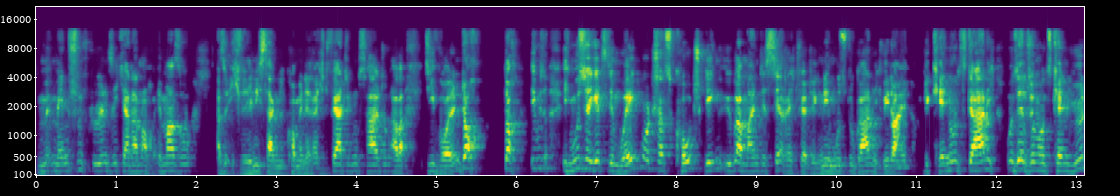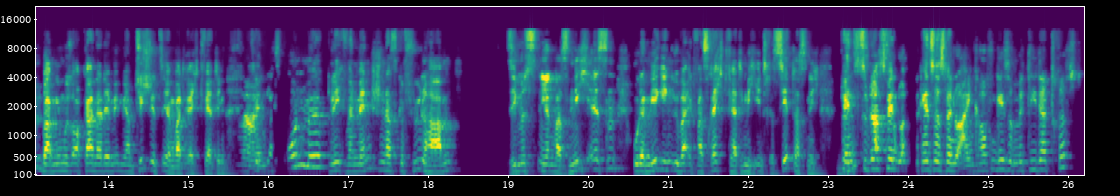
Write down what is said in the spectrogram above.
Menschen fühlen sich ja dann auch immer so, also ich will nicht sagen, die kommen in eine Rechtfertigungshaltung, aber die wollen doch, doch, ich muss, ja jetzt dem Weight Watchers Coach gegenüber mein Dessert rechtfertigen. Nee, musst du gar nicht. Weder, Nein. wir kennen uns gar nicht. Und selbst wenn wir uns kennen würden, bei mir muss auch keiner, der mit mir am Tisch sitzt, irgendwas rechtfertigen. Nein. das unmöglich, wenn Menschen das Gefühl haben, sie müssten irgendwas nicht essen oder mir gegenüber etwas rechtfertigen. Mich interessiert das nicht. Kennst du das, wenn du, kennst du das, wenn du einkaufen gehst und Mitglieder triffst?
